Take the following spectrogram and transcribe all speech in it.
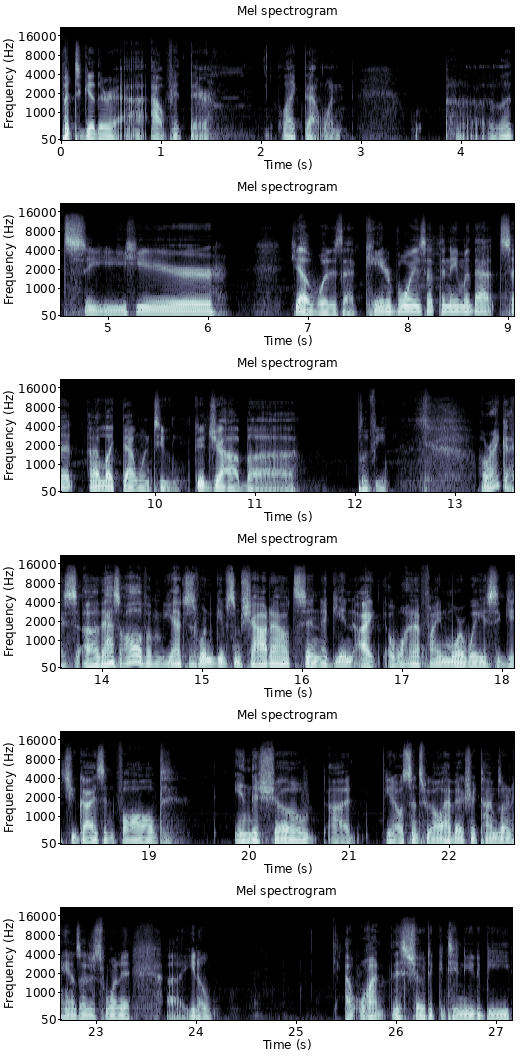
put together outfit there. Like that one. Uh, let's see here. Yeah, what is that? Cater Boy is that the name of that set? I like that one too. Good job, uh, Ploofy. All right, guys, uh, that's all of them. Yeah, just want to give some shout outs. And again, I want to find more ways to get you guys involved in the show. Uh, you know, since we all have extra times on hands, I just want to, uh, you know, I want this show to continue to be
